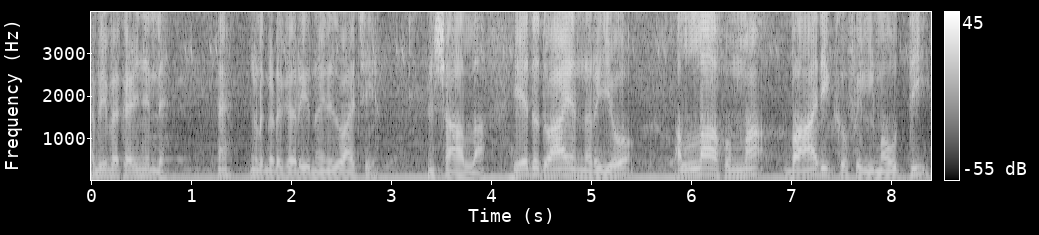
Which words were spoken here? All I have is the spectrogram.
ഹബീബ കഴിഞ്ഞില്ലേ? ഏഹ് നിങ്ങൾ ഇങ്ങോട്ട് കയറി അതിന് ദ്വാ ചെയ്യാം. ഇൻഷാ അല്ലാ ഏത് ദ്വാ എന്നറിയോ? അള്ളാഹുമ്മ ബാരിക്കു ഫിൽ മൗത്തി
